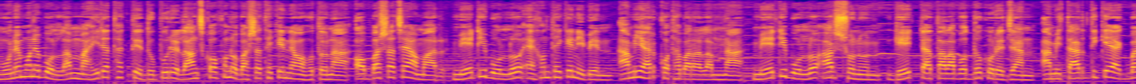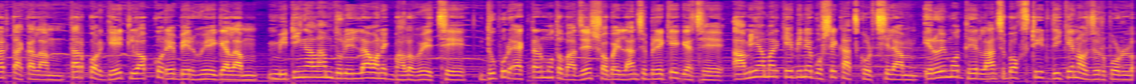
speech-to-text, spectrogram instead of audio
মনে মনে বললাম, মাহিরা থাকতে দুপুরে লাঞ্চ কখনো বাসা থেকে নেওয়া হতো না। অভ্যাস আছে আমার। মেয়েটি বলল, এখন থেকে নিবেন। আমি আর কথা বাড়ালাম না। মেয়েটি বলল, আর শুনুন, গেটটা তালাবদ্ধ করে যান। আমি তার দিকে একবার তাকালাম। তারপর গেট লক করে বের হয়ে গেলাম। মিটিং আলহামদুলিল্লাহ অনেক ভালো হয়েছে। দুপুর একটার মতো বাজে, সবাই লাঞ্চ ব্রেকে গেছে। আমি আমার কেবিনে বসে কাজ করছিলাম। এরই মধ্যে লাঞ্চ বক্সটির দিকে নজর পড়ল।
